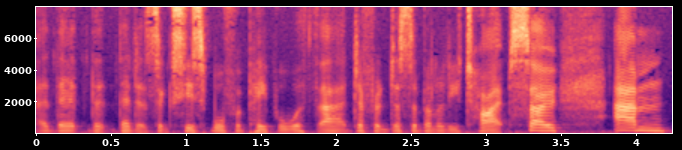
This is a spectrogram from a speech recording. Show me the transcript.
that, that, that it's accessible for people with uh, different disability types. So. Um,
